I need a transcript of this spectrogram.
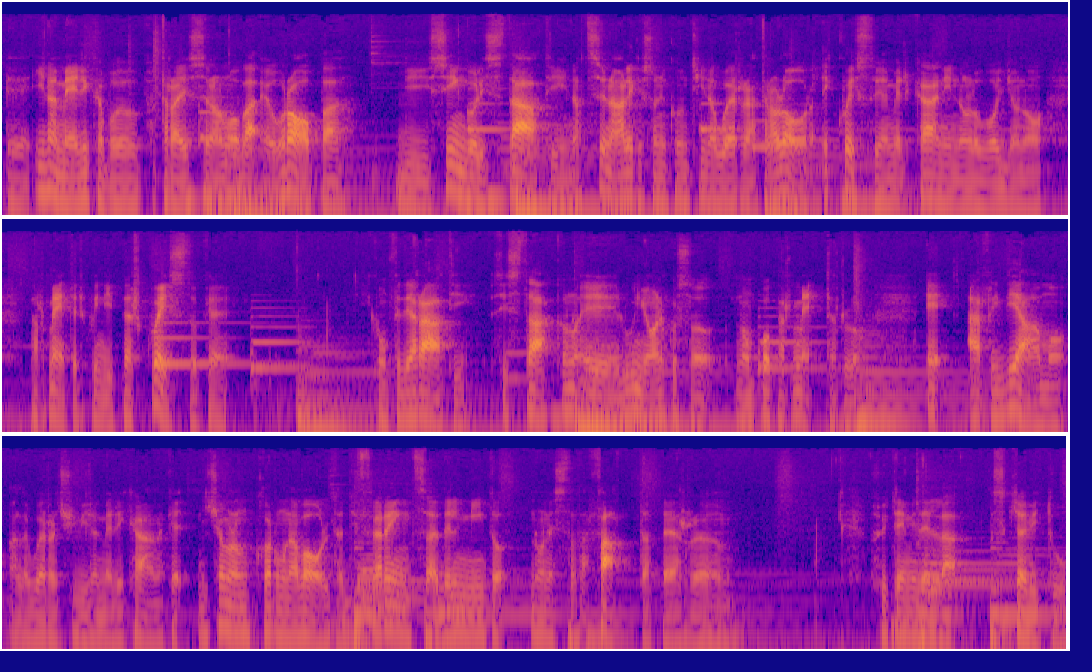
eh, in America potrà essere la nuova Europa di singoli stati nazionali che sono in continua guerra tra loro. E questo gli americani non lo vogliono permettere, quindi per questo che i confederati si staccano e l'Unione questo non può permetterlo e arriviamo alla guerra civile americana che diciamolo ancora una volta, a differenza del mito non è stata fatta per, eh, sui temi della schiavitù,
